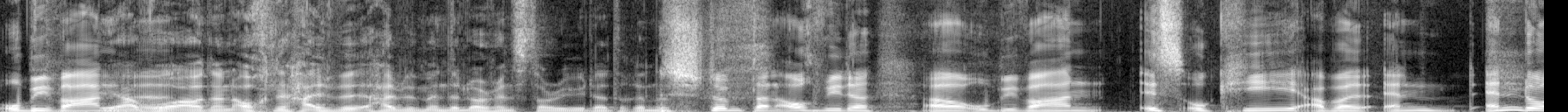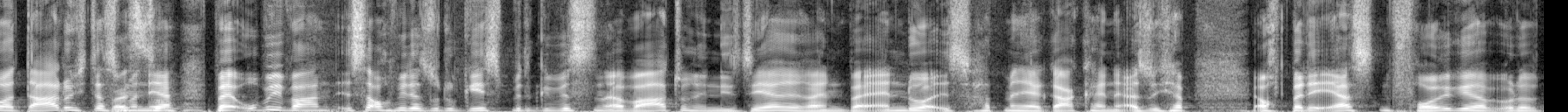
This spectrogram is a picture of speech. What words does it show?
Obi-Wan. Ja, wo äh, auch dann auch eine halbe, halbe Mandalorian-Story wieder drin das ist. stimmt dann auch wieder. Äh, Obi-Wan ist okay, aber En- Endor, dadurch, dass Weißt man du- ja, bei Obi-Wan ist auch wieder so, du gehst mit gewissen Erwartungen in die Serie rein. Bei Endor ist, hat man ja gar keine. Also ich habe auch bei der ersten Folge oder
